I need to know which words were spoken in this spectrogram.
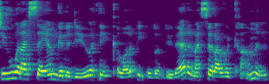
do what I say I'm going to do. I think a lot of people don't do that. And I said I would come, and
